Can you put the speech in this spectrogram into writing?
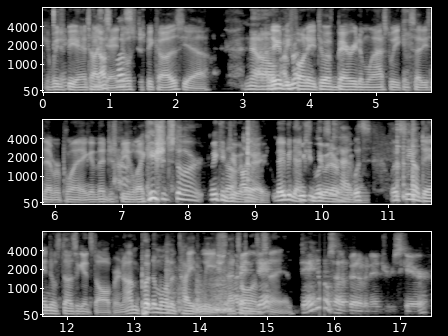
Can we just be anti Daniels just because? Yeah. No, I think it'd be I'm funny to have buried him last week and said he's never playing, and then just be like, he should start. We can no, do it. Okay, maybe next. We can let's do it. How, let's let's see how Daniels does against Auburn. I'm putting him on a tight leash. That's I mean, all I'm Dan saying. Daniels had a bit of an injury scare.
